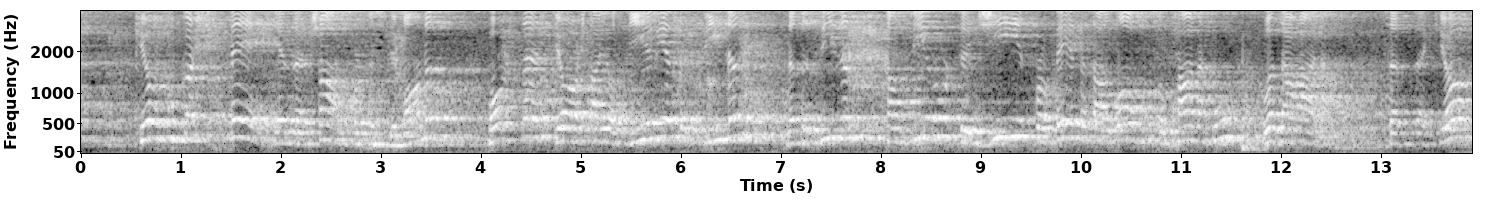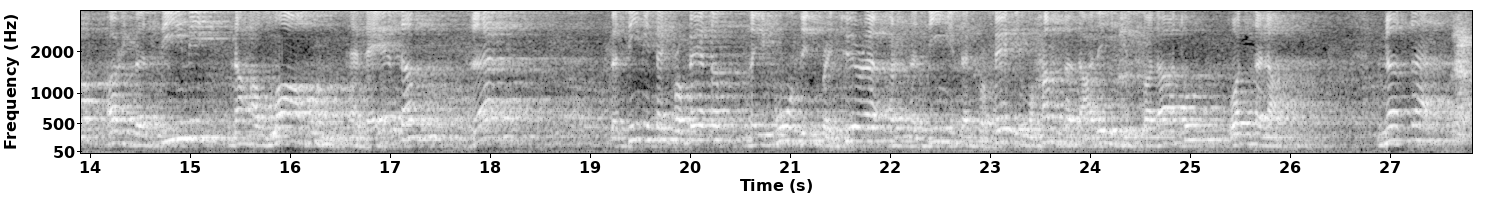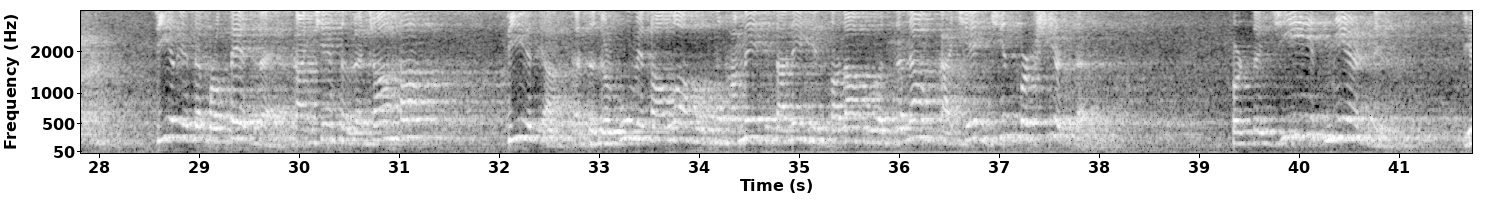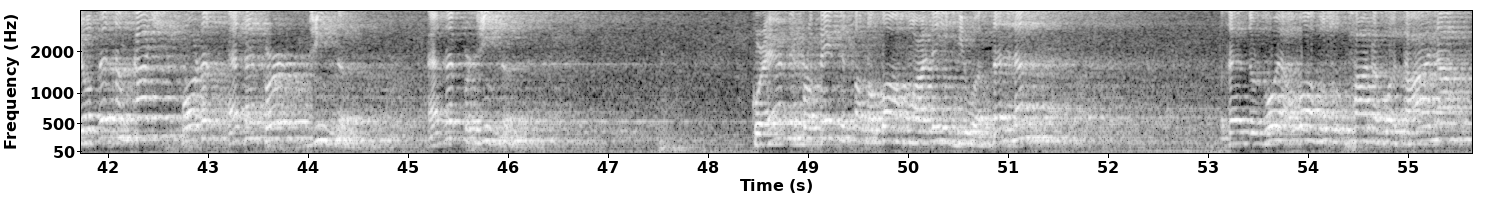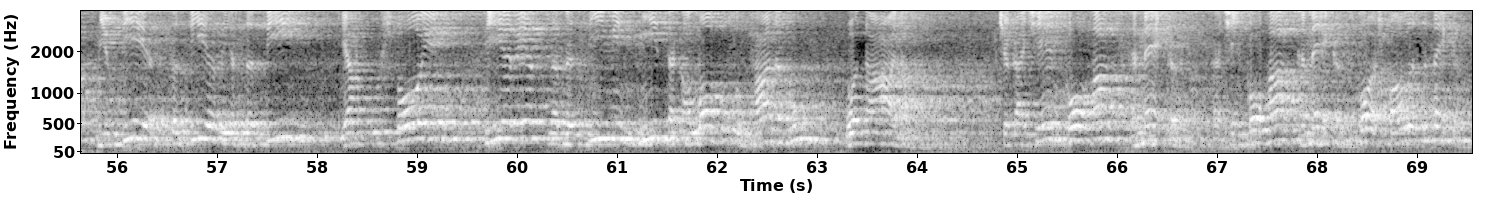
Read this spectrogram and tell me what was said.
kjo nuk është fe e veçantë për muslimanët, porse kjo është ajo thirrje të cilën, në të cilën kanë thirrur të gjithë profetët e Allahut subhanehu ue teala, sepse kjo është besimi në Allahun e vetëm dhe besimi tek profetët dhe i fundit prej tyre është besimi tek profeti Muhammed alejhi salatu ue selam. Nëse thirrjet e profetëve kanë qenë të veçanta, thirrja e të dërgumit të Allahut Muhammedit alejhi salatu ue selam ka qenë gjithëpërfshirëse për të gjithë njerëzit, jo vetëm kaq, por edhe për xhindët, edhe për xhindët. Kur erdhi Profeti sallallahu alejhi ue sellem dhe e dërgoi Allahu subhanehu ue teala, një pjesë të thirrjes së tij ia kushtoi thirrjes në besimin një tek Allahu subhanehu ue teala, që ka qenë koha e Mekës, ka qenë koha e Mekës, koha e shpalljes së Mekës.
